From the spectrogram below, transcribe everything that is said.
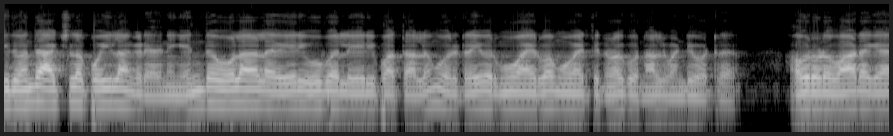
இது வந்து ஆக்சுவலாக போயிலாம் கிடையாது. நீங்கள் எந்த ஓலாவில் ஏறி ஊபரில் ஏறி பார்த்தாலும் ஒரு டிரைவர் மூவாயிரம் மூவாயிரத்தி ஐநூறுவாக்கு ஒரு நாள் வண்டி ஓட்டுறார் அவரோட வாடகை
